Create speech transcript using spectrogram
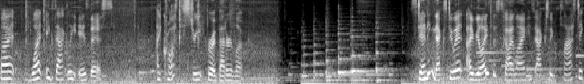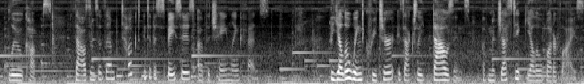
But what exactly is this? I crossed the street for a better look. Standing next to it, I realize the skyline is actually plastic blue cups, thousands of them tucked into the spaces of the chain link fence. The yellow winged creature is actually thousands of majestic yellow butterflies.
